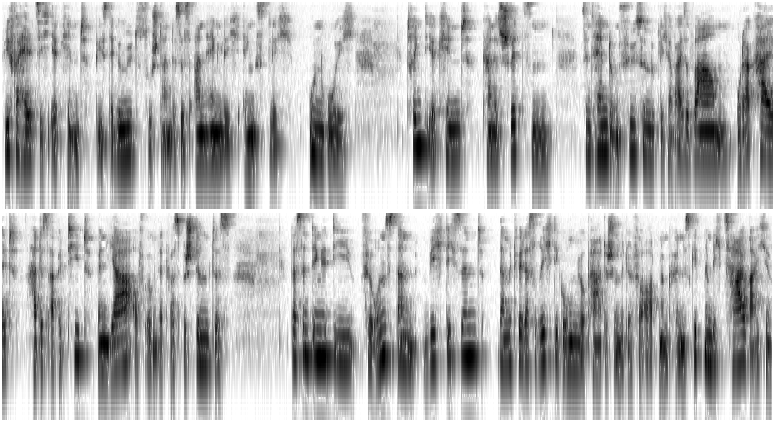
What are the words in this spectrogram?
Wie verhält sich Ihr Kind? Wie ist der Gemütszustand? Ist es anhänglich, ängstlich, unruhig? Trinkt Ihr Kind? Kann es schwitzen? Sind Hände und Füße möglicherweise warm oder kalt? Hat es Appetit? Wenn ja, auf irgendetwas Bestimmtes? Das sind Dinge, die für uns dann wichtig sind, damit wir das richtige homöopathische Mittel verordnen können. Es gibt nämlich zahlreiche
